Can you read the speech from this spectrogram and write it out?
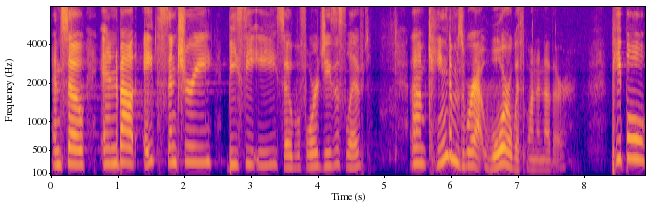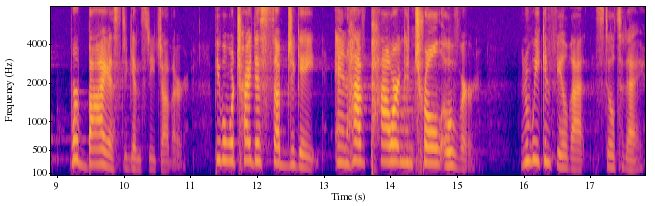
And so in about 8th century BCE, so before Jesus lived, um, kingdoms were at war with one another. People were biased against each other. People were trying to subjugate and have power and control over. And we can feel that still today.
